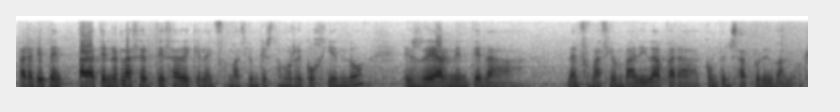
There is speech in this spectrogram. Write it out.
para, que para tener la certeza de que la información que estamos recogiendo es realmente la, la información válida para compensar por el valor.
